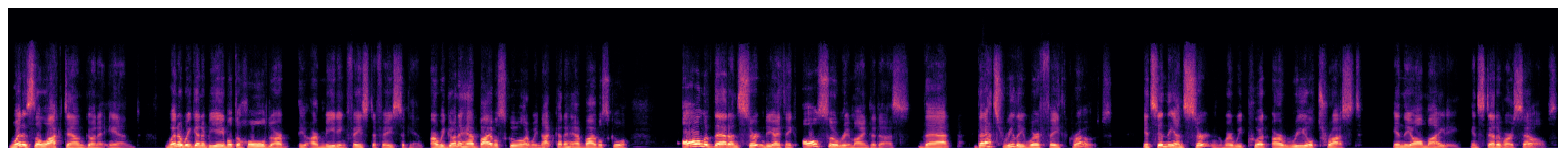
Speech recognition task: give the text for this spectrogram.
When is the lockdown going to end? When are we going to be able to hold our, our meeting face to face again? Are we going to have Bible school? Are we not going to have Bible school? All of that uncertainty, I think, also reminded us that that's really where faith grows. It's in the uncertain where we put our real trust in the Almighty instead of ourselves.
